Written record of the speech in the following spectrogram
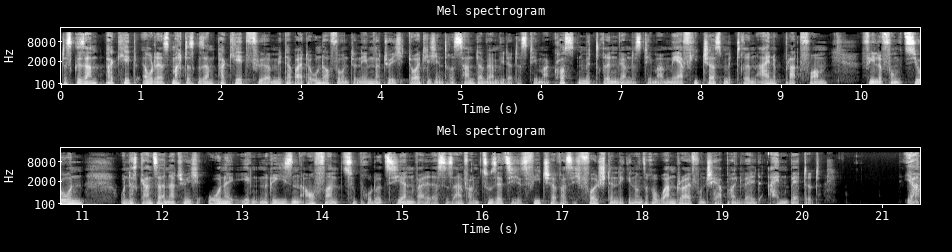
Das Gesamtpaket oder das macht das Gesamtpaket für Mitarbeiter und auch für Unternehmen natürlich deutlich interessanter. Wir haben wieder das Thema Kosten mit drin, wir haben das Thema mehr Features mit drin, eine Plattform, viele Funktionen und das Ganze natürlich ohne irgendeinen riesen Aufwand zu produzieren, weil es ist einfach ein zusätzliches Feature, was sich vollständig in unsere OneDrive und SharePoint Welt einbettet. Ja,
